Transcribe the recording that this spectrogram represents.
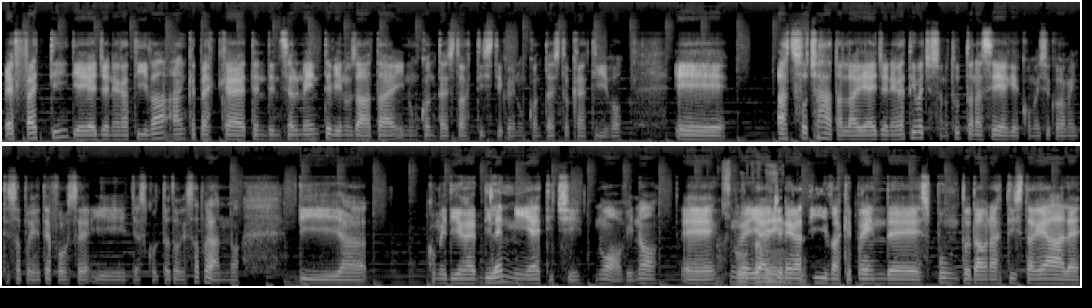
effetti di AI generativa anche perché tendenzialmente viene usata in un contesto artistico, in un contesto creativo e associata alla AI generativa ci sono tutta una serie, come sicuramente saprete, forse gli ascoltatori sapranno, di uh, come dire, dilemmi etici nuovi, no? Un'AI generativa che prende spunto da un artista reale,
